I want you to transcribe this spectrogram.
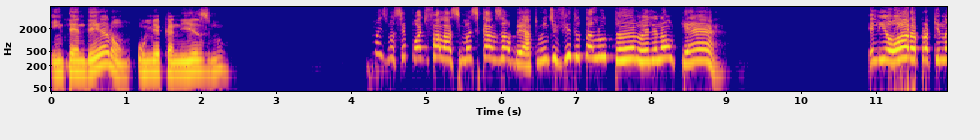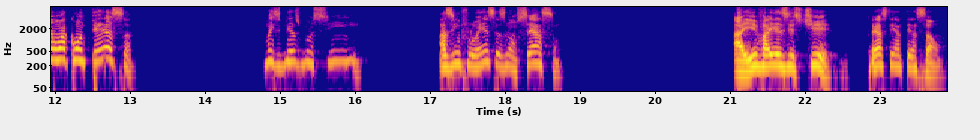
Entenderam o mecanismo? Mas você pode falar assim, mas Carlos Alberto, o indivíduo está lutando, ele não quer. Ele ora para que não aconteça. Mas mesmo assim, as influências não cessam. Aí vai existir, prestem atenção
